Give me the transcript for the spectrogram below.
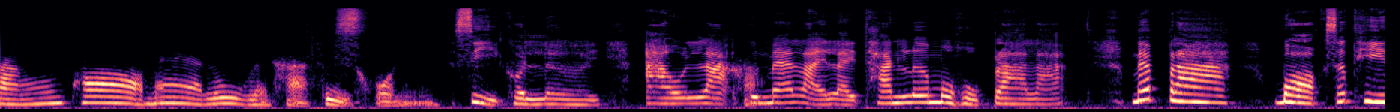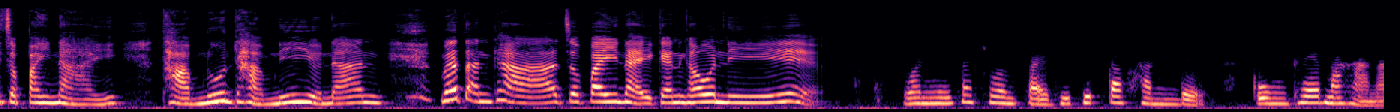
ทั้งพ่อแม่ลูกเลยค่ะสี่คนสี่คนเลย เอาละค่ะคุณแม่หลายๆท่านเริ่มโมโหปลาละ แม่ปลาบอกสักทีจะไปไหน ถามนู่นถามนี่อยู่นั่น แม่ตันขาจะไปไหนกันคะวันนี้ วันนี้จะชวนไปพิพิธภัณฑ์เด็กกรุงเทพมหาน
